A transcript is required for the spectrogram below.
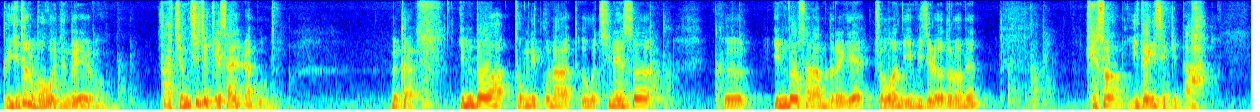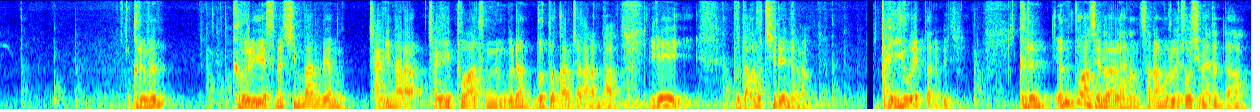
그 이득을 보고 있는 거예요. 다 정치적 계산이라고. 그러니까 인도 독립군하고 친해서 그 인도 사람들에게 좋은 이미지를 얻어놓으면 계속 이득이 생긴다. 그러면 그걸 위해서는 10만 명 자기 나라, 자기 부하 죽는 거는 눈도 깜짝 안 한다. 이게 무다구치 렌야라고. 다 이유가 있다는 거지. 그런 엉뚱한 생각을 하는 사람을 우리가 조심해야 된다.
